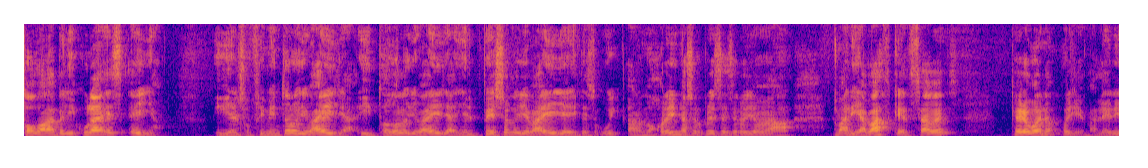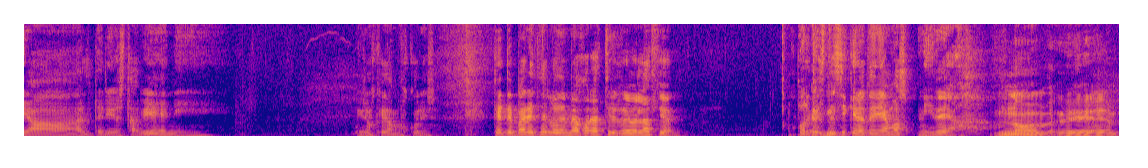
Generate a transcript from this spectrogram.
toda la película es ella. Y el sufrimiento lo lleva ella, y todo lo lleva ella, y el peso lo lleva ella. Y dices, uy, a lo mejor hay una sorpresa y se lo lleva María Vázquez, ¿sabes? Pero bueno, oye, Valeria Alterio está bien y, y nos quedamos con eso. ¿Qué te parece lo de mejor actriz revelación? Porque Eh, este sí que no teníamos ni idea. No, eh,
